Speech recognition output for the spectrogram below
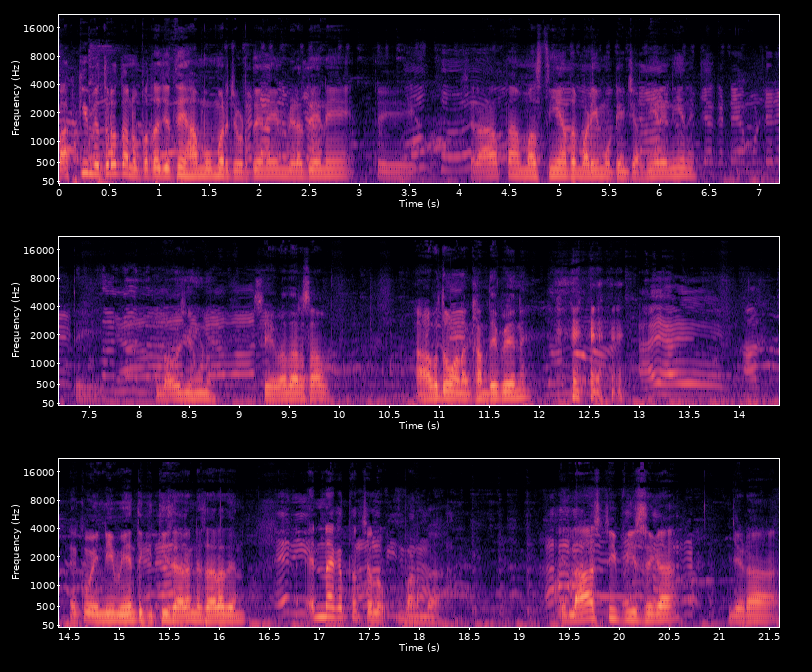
ਬਾਕੀ ਮਿੱਤਰੋ, ਤੁਹਾਨੂੰ ਪਤਾ ਜਿੱਥੇ ਹਮ ਉਮਰ ਜੁੜਦੇ ਨੇ, ਮਿਲਦੇ ਨੇ, ਤੇ ਸ਼ਰਾਰਤਾਂ ਮਸਤੀਆਂ ਤਾਂ ਮਾੜੀ ਮੋਟੀਆਂ ਚੱਲਦੀਆਂ ਰਹਿੰਦੀਆਂ ਨੇ। ਤੇ ਲਓ ਜੀ ਹੁਣ ਸੇਵਾਦਾਰ ਸਾਹਿਬ ਆਪ ਦਵਾਣਾ ਖਾਂਦੇ ਪਏ ਨੇ। ਹਾਏ ਹਾਏ ਦੇਖੋ, ਇੰਨੀ ਮਿਹਨਤ ਕੀਤੀ ਸਾਰਿਆਂ ਨੇ ਸਾਰਾ ਦਿਨ। ਇੰਨਾ ਕੁ ਤਾਂ ਚਲੋ ਬਣਦਾ। ਇਹ ਲਾਸਟ ਹੀ ਪੀਸ ਸੀਗਾ, ਜਿਹੜਾ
